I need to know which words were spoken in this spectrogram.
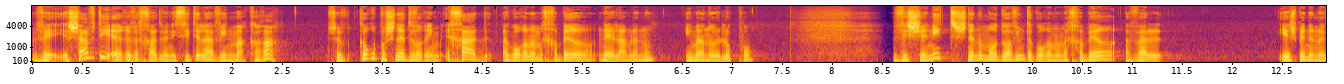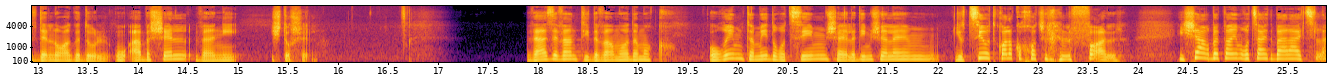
וישבתי ערב אחד וניסיתי להבין מה קרה. עכשיו, קרו פה שני דברים. אחד, הגורם המחבר נעלם לנו, עמנואל לא פה. ושנית, שנינו מאוד אוהבים את הגורם המחבר, אבל יש בינינו הבדל נורא גדול. הוא אבא של ואני אשתו של. ואז הבנתי דבר מאוד עמוק. הורים תמיד רוצים שהילדים שלהם יוציאו את כל הכוחות שלהם לפועל. אישה הרבה פעמים רוצה את בעלה אצלה.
